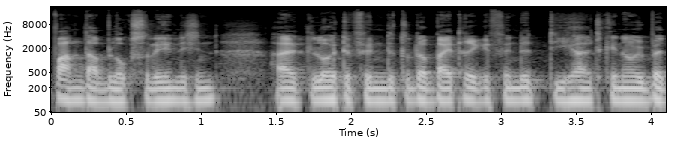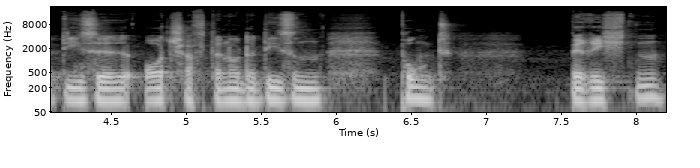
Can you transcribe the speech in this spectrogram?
Wanderblogs oder ähnlichen halt Leute findet oder Beiträge findet, die halt genau über diese Ortschaft dann oder diesen Punkt berichten,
